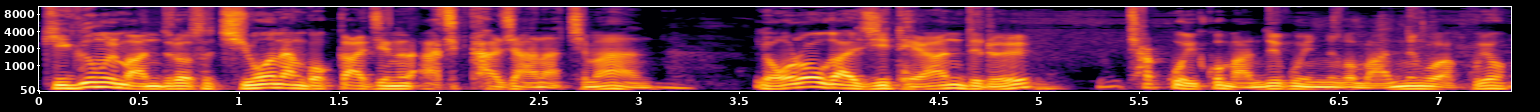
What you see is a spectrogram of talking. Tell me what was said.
기금을 만들어서 지원한 것까지는 아직 가지 않았지만 여러 가지 대안들을 찾고 있고 만들고 있는 건 맞는 것 같고요.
